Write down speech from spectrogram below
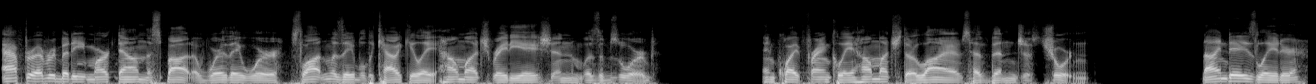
After everybody marked down the spot of where they were, Slotin was able to calculate how much radiation was absorbed, and quite frankly, how much their lives have been just shortened. Nine days later,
